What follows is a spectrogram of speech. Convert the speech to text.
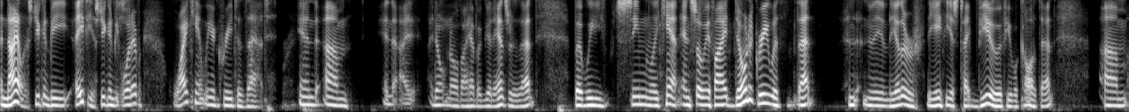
a nihilist, you can be atheist, you can be whatever. Why can't we agree to that? And um, and I I don't know if I have a good answer to that, but we seemingly can't. And so if I don't agree with that, and the the other the atheist type view, if you will call it that, um,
